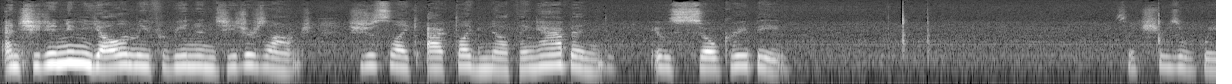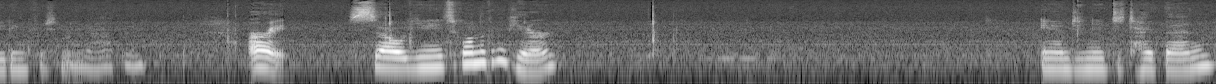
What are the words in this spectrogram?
And she didn't even yell at me for being in the teacher's lounge. She just like act like nothing happened. It was so creepy. It's like she was waiting for something to happen. Alright, so you need to go on the computer. And you need to type in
